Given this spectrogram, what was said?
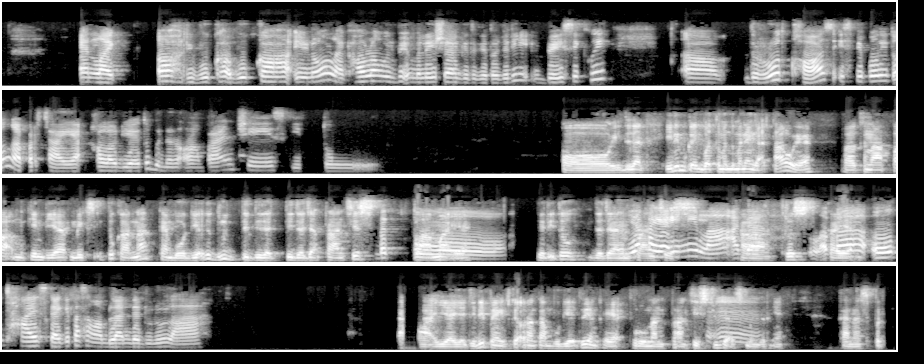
And like oh dibuka-buka you know like how long will be in Malaysia gitu-gitu jadi basically uh, the root cause is people itu nggak percaya kalau dia itu benar orang Prancis gitu oh itu dan ini mungkin buat teman-teman yang nggak tahu ya uh, kenapa mungkin dia mix itu karena Cambodia itu dulu dijajah Prancis Betul. lama ya jadi itu jajanan ya, Prancis. Ya kayak inilah ada uh, terus apa kayak old ties kayak kita sama Belanda dulu lah. Ah iya ya, jadi banyak juga orang Kambodia itu yang kayak turunan Prancis juga sebenarnya. Karena seperti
